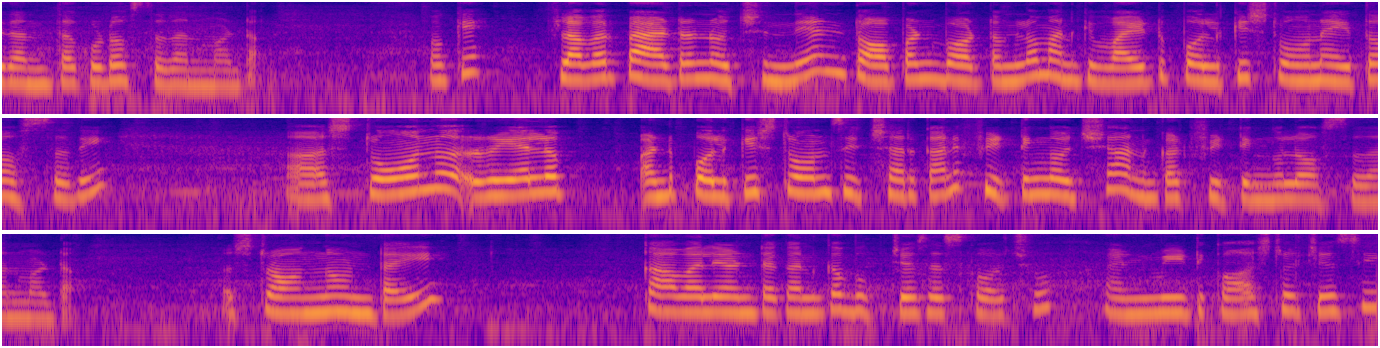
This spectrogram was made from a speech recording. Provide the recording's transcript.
ఇదంతా కూడా వస్తుంది అనమాట ఓకే? ఫ్లవర్ ప్యాటర్న్ వచ్చింది. అండ్ టాప్ అండ్ బాటంలో మనకి వైట్ పొలికి స్టోన్ అయితే వస్తుంది. స్టోన్ రియల్ అంటే పొలికి స్టోన్స్ ఇచ్చారు కానీ ఫిట్టింగ్ వచ్చి అన్కట్ ఫిట్టింగ్లో వస్తుంది అనమాట స్ట్రాంగ్గా ఉంటాయి. కావాలి అంటే కనుక బుక్ చేసేసుకోవచ్చు. అండ్ వీటి కాస్ట్ వచ్చేసి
